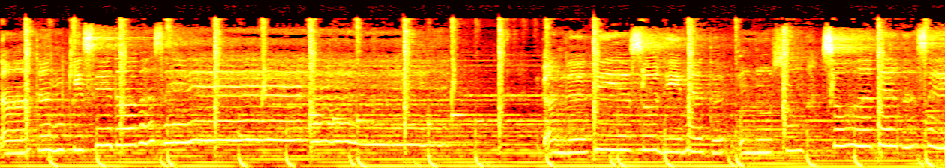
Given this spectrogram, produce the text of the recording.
නාතන් කිසි දවසේ ගඟවිය සුලි මැත උණුසුම් සුව දෙවසේ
